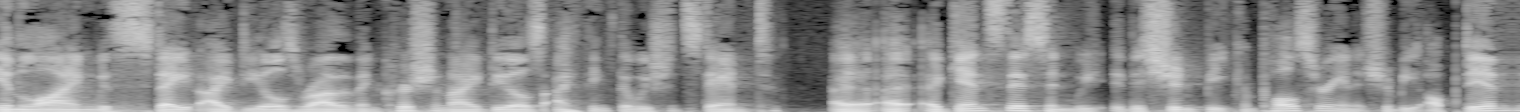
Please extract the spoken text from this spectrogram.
in line with state ideals rather than Christian ideals. I think that we should stand." Uh, uh, against this, and we, this shouldn't be compulsory, and it should be opt-in.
